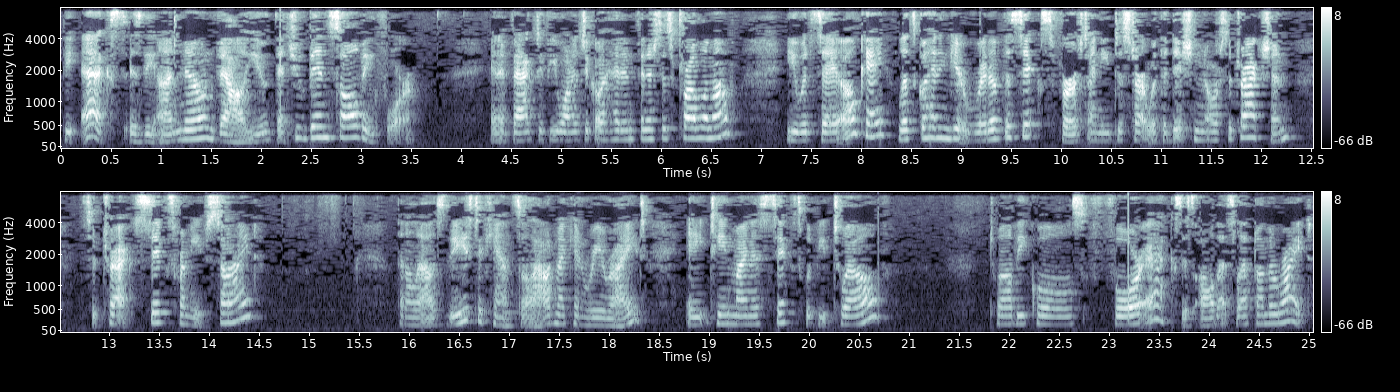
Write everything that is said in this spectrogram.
The x is the unknown value that you've been solving for. And in fact, if you wanted to go ahead and finish this problem up, you would say, okay, let's go ahead and get rid of the 6 first. I need to start with addition or subtraction. Subtract 6 from each side. That allows these to cancel out, and I can rewrite 18 minus 6 would be 12. 12 equals 4x is all that's left on the right.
